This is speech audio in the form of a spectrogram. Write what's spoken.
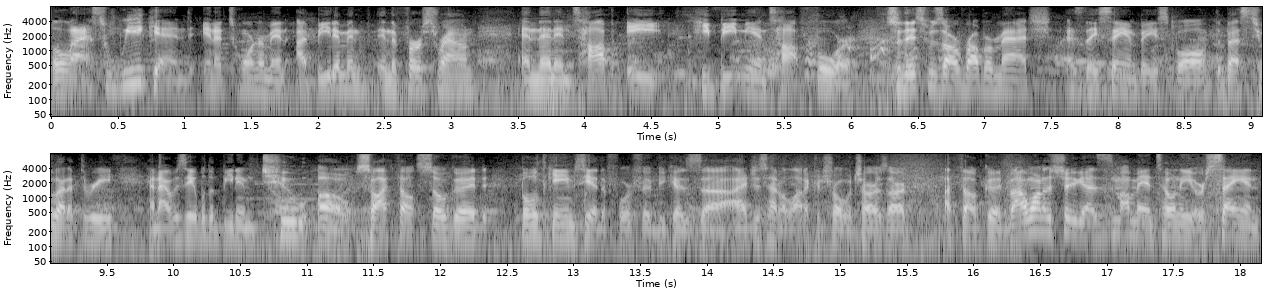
last weekend in a tournament. I beat him in, in the first round, and then in top eight, he beat me in top four. So this was our rubber match, as they say in baseball, the best two out of three, and I was able to beat him 2-0. So I felt so good. Both games he had to forfeit because uh, I just had a lot of control with Charizard. I felt good. But I wanted to show you guys, this is my man Tony, or Saiyan.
